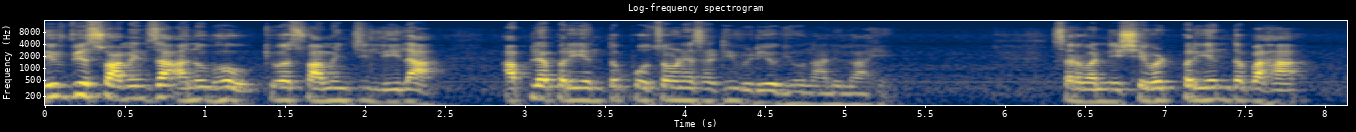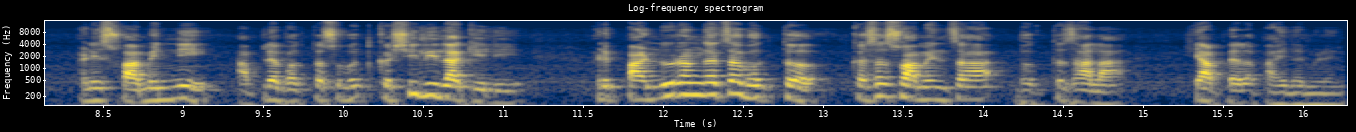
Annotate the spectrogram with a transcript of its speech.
दिव्य स्वामींचा अनुभव किंवा स्वामींची लीला आपल्यापर्यंत पोचवण्यासाठी व्हिडिओ घेऊन आलेलो आहे. सर्वांनी शेवटपर्यंत पहा आणि स्वामींनी आपल्या भक्तासोबत कशी लीला केली आणि पांडुरंगाचा भक्त कसा स्वामींचा भक्त झाला हे आपल्याला पाहायला मिळेल.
